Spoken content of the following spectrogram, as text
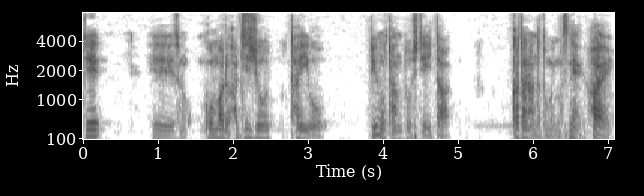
で、えーその508条対応っていうのを担当していた方なんだと思いますね。はい。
